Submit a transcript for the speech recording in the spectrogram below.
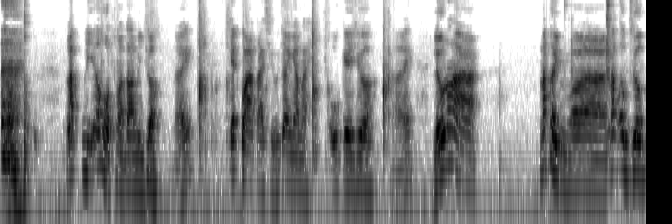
Lắp đĩa hột hoàn toàn bình thường. Đấy kết quả tài xỉu cho anh em này. Ok chưa? Đấy nếu nó là nắp hình hoặc là nắp âm dương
